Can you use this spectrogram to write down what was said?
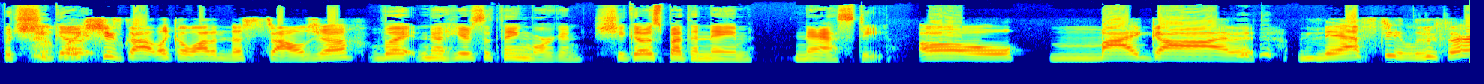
But she goes like she's got like a lot of nostalgia. But no, here's the thing, Morgan. She goes by the name Nasty. Oh my god. Nasty Luthor?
